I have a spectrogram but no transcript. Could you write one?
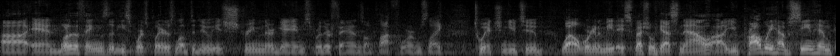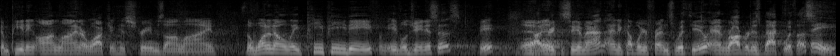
Uh, and one of the things that esports players love to do is stream their games for their fans on platforms like Twitch and YouTube. Well, we're going to meet a special guest now. Uh, you probably have seen him competing online or watching his streams online. The one and only PPD from Evil Geniuses. Pete, yeah, uh, great to see you, man, and a couple of your friends with you. And Robert is back with us. Hey.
